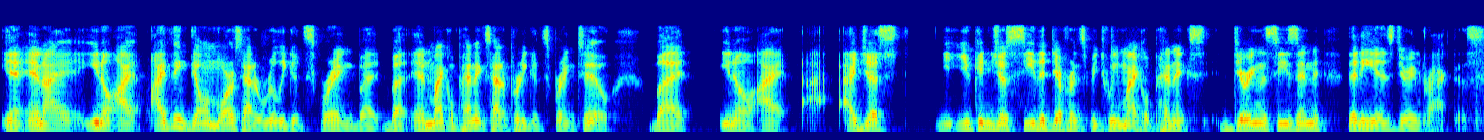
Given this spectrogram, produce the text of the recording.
yeah, and i you know i i think dylan morris had a really good spring but but and michael penix had a pretty good spring too. But you know i I just you can just see the difference between Michael Penix during the season than he is during practice.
